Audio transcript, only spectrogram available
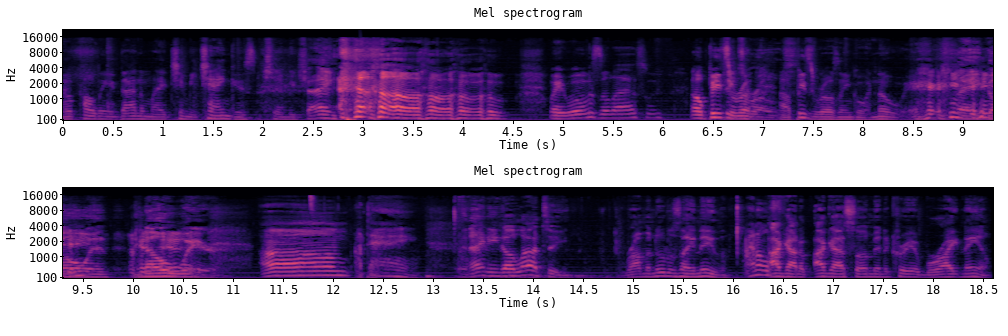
Napoleon Dynamite, chimichangas. Chimichangas. oh, wait, what was the last one? Oh, pizza, Pizza rolls. Oh, pizza rolls ain't going nowhere. Ain't going nowhere. Um, ah, dang. And I ain't even gonna lie to you. Ramen noodles ain't either. I don't- I got a, I got some in the crib right now.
